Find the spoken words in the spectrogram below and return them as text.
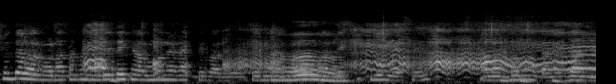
শুনতে পারব না তখন ওদের দেখে আর মনে রাখতে পারব যে না বাবা গেছে। আমার আমি জানি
